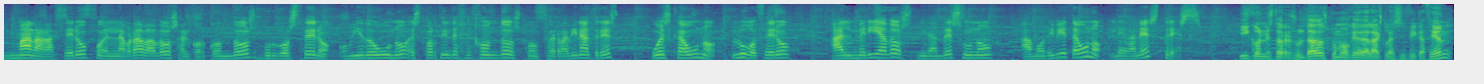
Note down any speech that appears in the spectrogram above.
Málaga 0, Fuenlabrada 2, Alcorcón 2, Burgos 0, Oviedo 1, Sporting de Gijón 2, Ponferradina 3, Huesca 1, Lugo 0, Almería 2, Mirandés 1, Amorebieta 1, Leganés 3. Y con estos resultados, ¿cómo queda la clasificación?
